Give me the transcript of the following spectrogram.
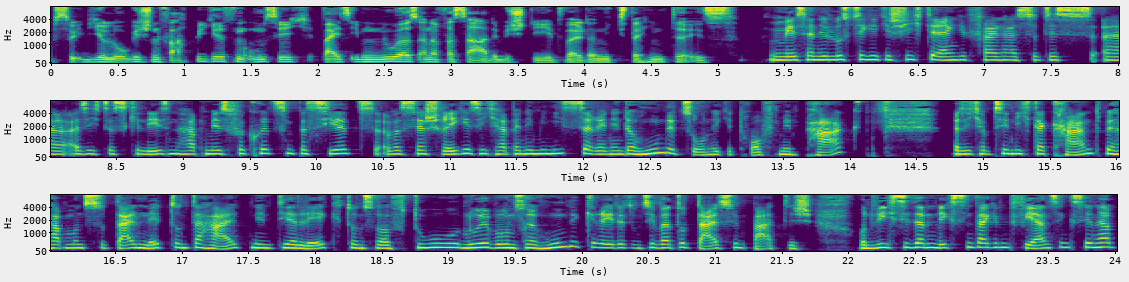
so ideologischen Fachbegriffen um sich, weil es eben nur aus einer Fassade besteht, weil da nichts dahinter ist. Mir ist eine lustige Geschichte eingefallen, als, du das, äh, als ich das gelesen habe. Mir ist vor kurzem passiert, was sehr schräg ist. Ich habe eine Ministerin in der Hundezone getroffen im Park. Also ich habe sie nicht erkannt. Wir haben uns total nett unterhalten im Dialekt und so auf Du nur über unsere Hunde geredet und sie war total sympathisch. Und wie ich sie dann am nächsten Tag im Fernsehen gesehen habe,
